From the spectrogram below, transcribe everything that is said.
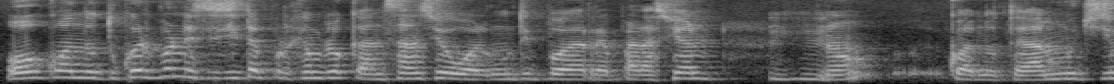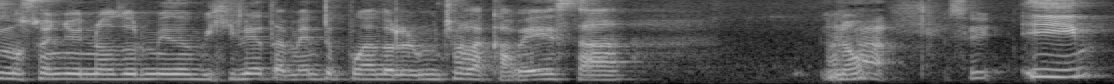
o cuando tu cuerpo necesita, por ejemplo, cansancio o algún tipo de reparación, ¿no? Cuando te da muchísimo sueño y no has dormido en vigilia, también te puede doler mucho la cabeza, ¿no? sí. Y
